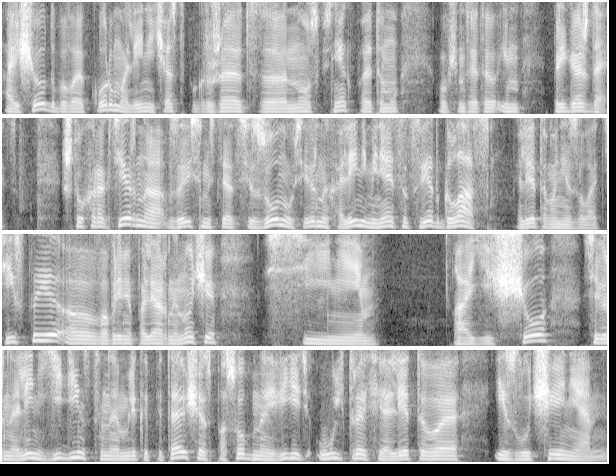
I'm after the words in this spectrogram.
А еще, добывая корм, олени часто погружают нос в снег, поэтому, в общем-то, это им пригождается. Что характерно, в зависимости от сезона у северных оленей меняется цвет глаз. Летом они золотистые, во время полярной ночи синие. А еще северная лень – единственная млекопитающая, способная видеть ультрафиолетовое излучение,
